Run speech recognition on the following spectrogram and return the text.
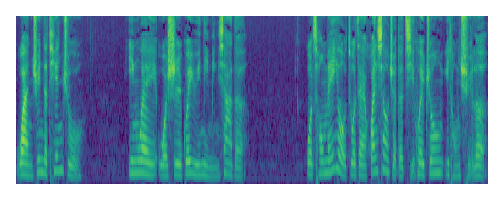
万军的天主，因为我是归于你名下的，我从没有坐在欢笑者的集会中一同取乐，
